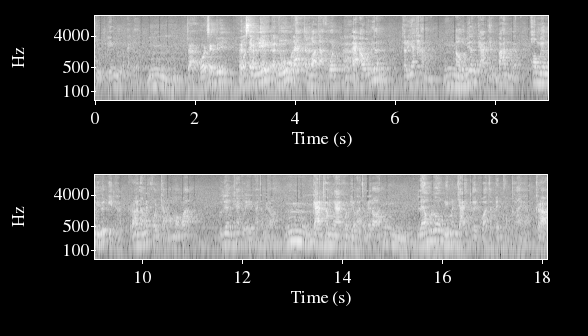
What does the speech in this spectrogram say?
ถูกเลี้ยงดูตั้งแต่เกิด อืมใช่หัวเซงลี่ หัวเซงลิรู้และจังหวะจากคน อ่าแต่เอาเรื่องจริยธรรม อืมเอาเรื่องการเห็นบ้านเมืองพอเมืองมีวิกฤตครับครับ มันทำให้คนกลับมามองว่า เรื่องแค่ตัวเองอาจจะไม่รอด อืมการทำงานคนเดียวอาจจะไม่รอด อืมแล้วโลกนี้มันใหญ่เกินกว่าจะเป็นของใครครับ ครับ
